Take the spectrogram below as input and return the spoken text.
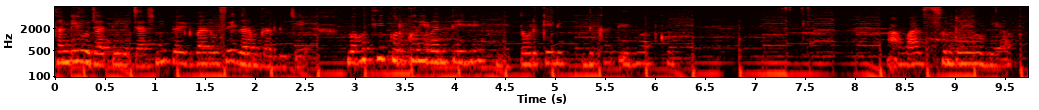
ठंडी हो जाती है चाशनी तो एक बार उसे गर्म कर लीजिए। बहुत ही कुरकुरी बनती है, मैं तोड़ के दिखाती हूँ आपको। आवाज़ सुन रहे होगे आप।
